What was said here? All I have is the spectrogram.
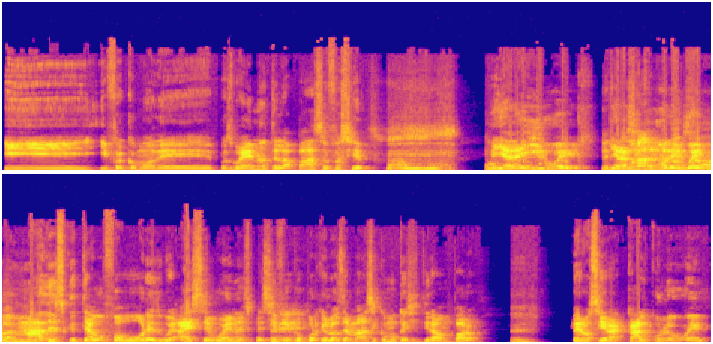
Y, y fue como de, pues bueno, te la paso, fue así de, Y ya de ahí, güey. Y era así como de, güey, mi madre es que te hago favores, güey, a ese güey en específico, Sí. porque los demás así como que sí tiraban paro. Sí. Pero si era cálculo, güey.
